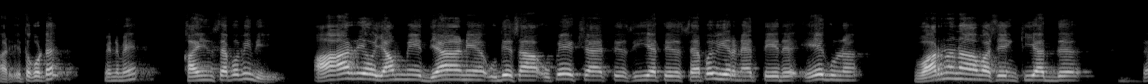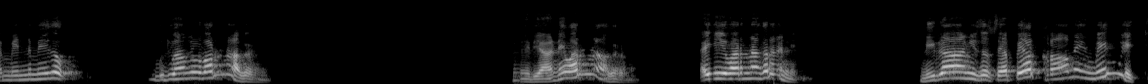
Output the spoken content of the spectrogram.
හරි. එතකොට මෙන්න මේ කයින් සැප විඳි. ආර්යෝ යම් මේ ධානය උදෙසා උපේක්ෂා ඇත්තේ සීයත්තේ සැප විහෙර නැත්තේද ඒ ಗುಣ වර්ණනා වශයෙන් කියද්ද දැන් මෙන්න මේක බුදුහාමුදුරුවෝ වර්ණනා කරනවා. මේ ධානය වර්ණනා කරනවා. ඇයි ඒ වර්ණනා කරන්නේ? නිරාමිස සැපයක් කාමෙන් වෙන් වෙච්ච.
